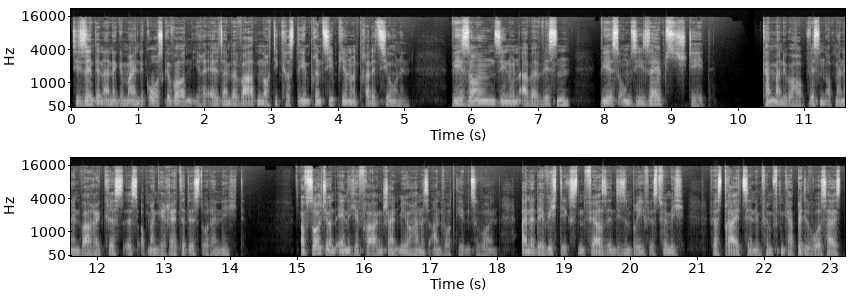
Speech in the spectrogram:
Sie sind in einer Gemeinde groß geworden, ihre Eltern bewahrten noch die christlichen Prinzipien und Traditionen. Wie sollen sie nun aber wissen, wie es um sie selbst steht? Kann man überhaupt wissen, ob man ein wahrer Christ ist, ob man gerettet ist oder nicht? Auf solche und ähnliche Fragen scheint mir Johannes Antwort geben zu wollen. Einer der wichtigsten Verse in diesem Brief ist für mich Vers 13 im fünften Kapitel, wo es heißt,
